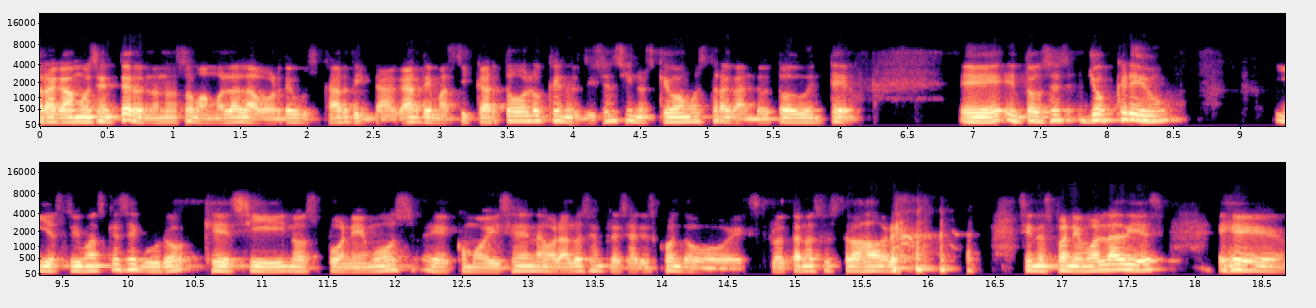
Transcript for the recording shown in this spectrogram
tragamos enteros, no nos tomamos la labor de buscar, de indagar, de masticar todo lo que nos dicen, sino es que vamos tragando todo entero. Eh, entonces, yo creo, y estoy más que seguro, que si nos ponemos, eh, como dicen ahora los empresarios cuando explotan a sus trabajadores, si nos ponemos la 10, eh,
